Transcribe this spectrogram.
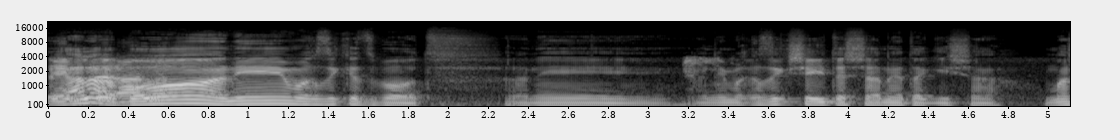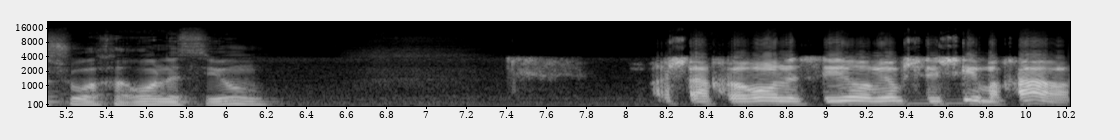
יאללה, בוא, אני מחזיק אצבעות. אני, אני מחזיק שהיא תשנה את הגישה. משהו אחרון לסיום? משהו אחרון לסיום, יום שלישי, מחר,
